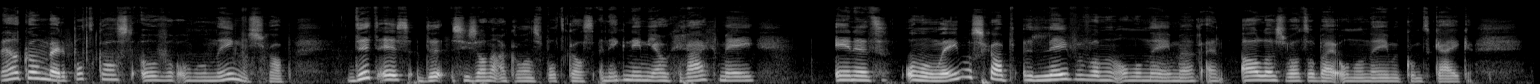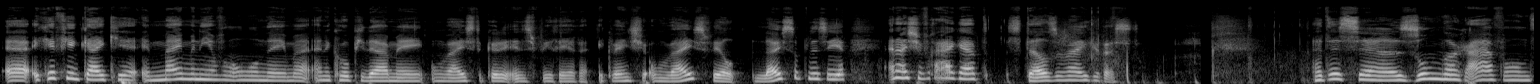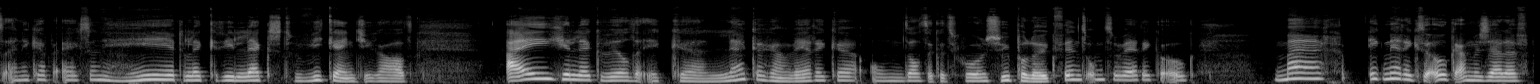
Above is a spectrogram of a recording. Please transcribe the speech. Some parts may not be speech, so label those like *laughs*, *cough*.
Welkom bij de podcast over ondernemerschap. Dit is de Susanne Akkermans podcast en ik neem jou graag mee in het ondernemerschap, het leven van een ondernemer en alles wat er bij ondernemen komt kijken. Uh, ik geef je een kijkje in mijn manier van ondernemen en ik hoop je daarmee onwijs te kunnen inspireren. Ik wens je onwijs veel luisterplezier en als je vragen hebt, stel ze mij gerust. Het is uh, zondagavond en ik heb echt een heerlijk relaxed weekendje gehad. Eigenlijk wilde ik uh, lekker gaan werken, omdat ik het gewoon super leuk vind om te werken ook. Maar ik merkte ook aan mezelf,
